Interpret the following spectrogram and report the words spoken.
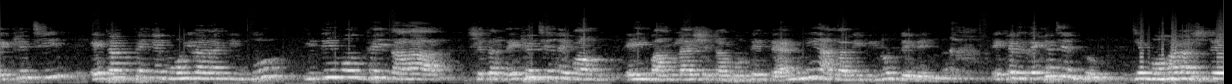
দেখেছি। এটার থেকে মহিলারা কিন্তু ইতিমধ্যেই তারা সেটা দেখেছেন এবং এই বাংলায় সেটা হতে দেননি, আগামী দিনও দেবেন না। এখানে দেখেছেন তো যে মহারাষ্ট্রে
